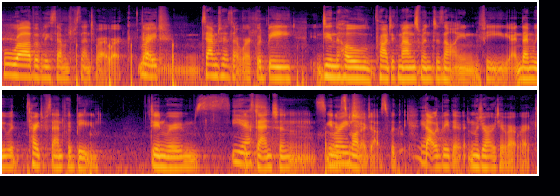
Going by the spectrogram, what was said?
probably 70% of our work. Right. 70% of our work would be doing the whole project management design fee, and then we would, 30% would be doing rooms, Yes. extensions, you know, Right. smaller jobs. But Yeah. that would be the majority of our work.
